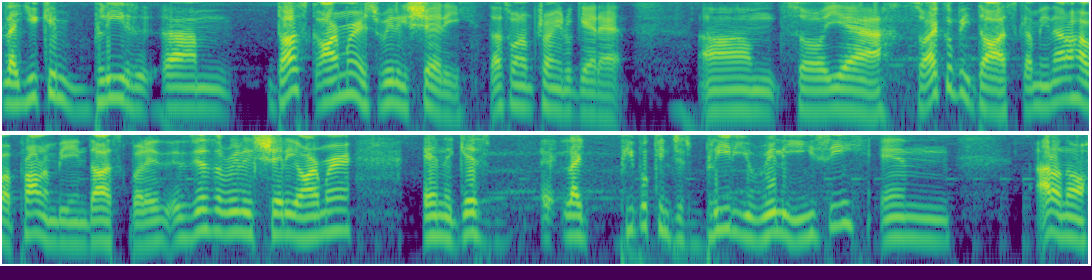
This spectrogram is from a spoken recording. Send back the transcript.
like. You can bleed. Um, dusk armor is really shitty. That's what I'm trying to get at. Um, so yeah, so I could be Dusk. I mean, I don't have a problem being Dusk, but it's, it's just a really shitty armor, and it gets like people can just bleed you really easy, and I don't know.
